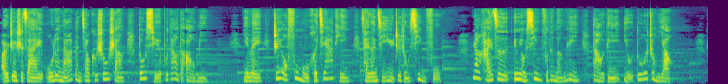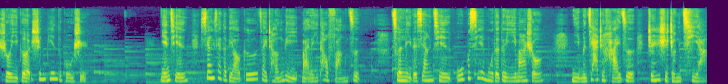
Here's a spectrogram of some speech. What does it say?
而这是在无论哪本教科书上都学不到的奥秘。因为只有父母和家庭才能给予这种幸福，让孩子拥有幸福的能力到底有多重要？说一个身边的故事。年前，乡下的表哥在城里买了一套房子，村里的乡亲无不羡慕地对姨妈说：“你们家这孩子真是争气呀，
